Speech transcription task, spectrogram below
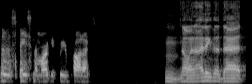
there's a space in the market for your product. Mm, no, and I think that that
